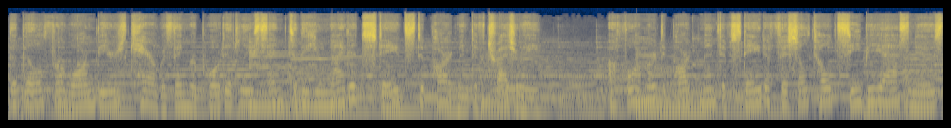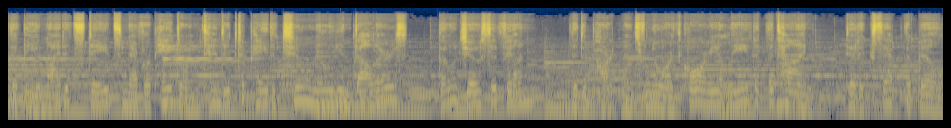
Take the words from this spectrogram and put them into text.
The bill for Warmbier's care was then reportedly sent to the United States Department of Treasury former Department of State official told CBS News that the United States never paid or intended to pay the $2 million, though Joseph Yun, the department's North Korea lead at the time, did accept the bill.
